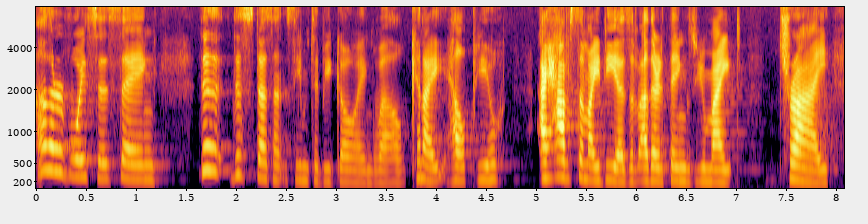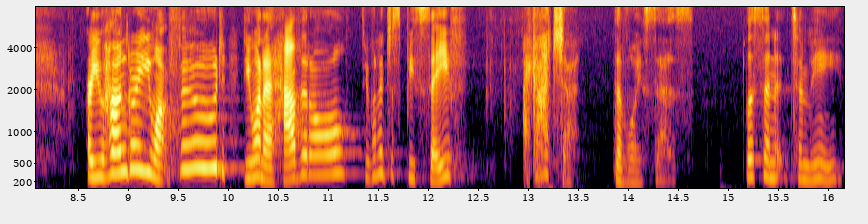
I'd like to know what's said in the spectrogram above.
Other voices saying, This doesn't seem to be going well. Can I help you? I have some ideas of other things you might try. Are you hungry? You want food? Do you want to have it all? Do you want to just be safe? I gotcha, the voice says. Listen to me.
